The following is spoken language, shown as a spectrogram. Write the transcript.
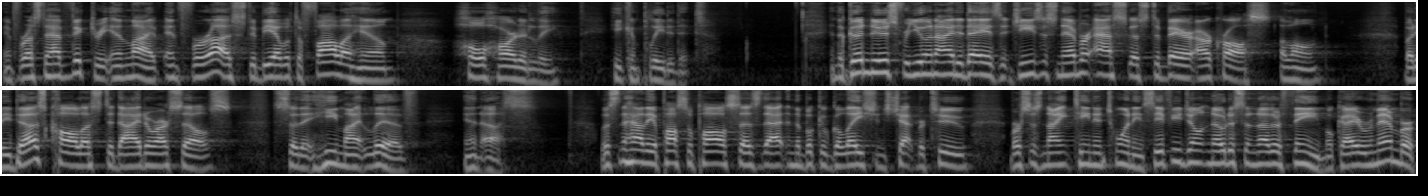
and for us to have victory in life and for us to be able to follow him wholeheartedly. He completed it. And the good news for you and I today is that Jesus never asks us to bear our cross alone, but he does call us to die to ourselves so that he might live in us. Listen to how the Apostle Paul says that in the book of Galatians, chapter 2, verses 19 and 20. See if you don't notice another theme, okay? Remember,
